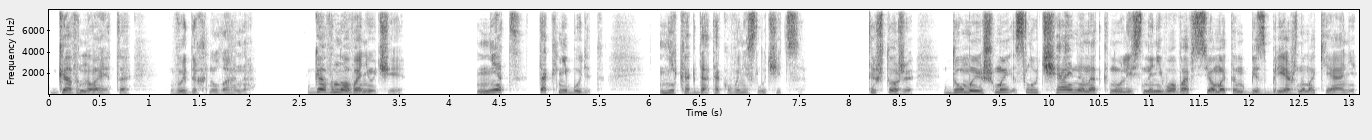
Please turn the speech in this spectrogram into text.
«Говно это!» — выдохнула она. «Говно вонючее!» «Нет, так не будет. Никогда такого не случится. Ты что же, думаешь, мы случайно наткнулись на него во всем этом безбрежном океане,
